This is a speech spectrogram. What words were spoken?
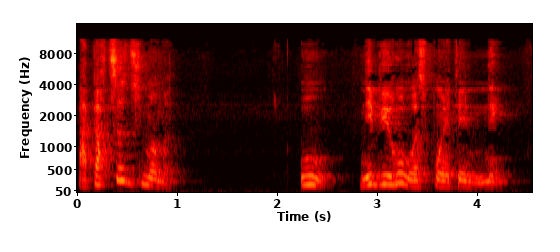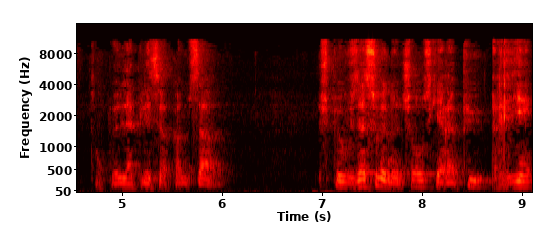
À partir du moment où Nibiru va se pointer le nez, on peut l'appeler ça comme ça, je peux vous assurer d'une chose, qu'il n'y aura plus rien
